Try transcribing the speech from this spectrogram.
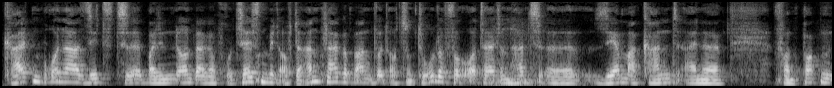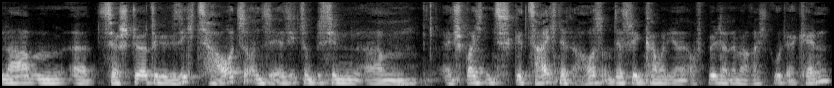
Kaltenbrunner sitzt äh, bei den Nürnberger Prozessen mit auf der Anklagebank, wird auch zum Tode verurteilt und hat äh, sehr markant eine von Pockennarben äh, zerstörte Gesichtshaut und er sieht so ein bisschen ähm, entsprechend gezeichnet aus und deswegen kann man ihn auf Bildern immer recht gut erkennen.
